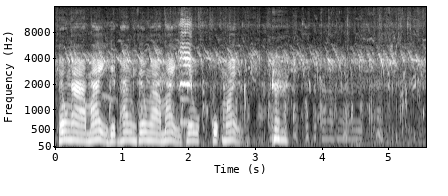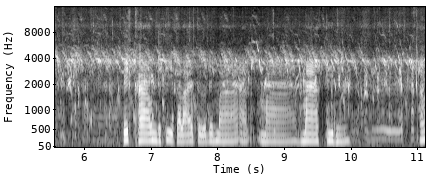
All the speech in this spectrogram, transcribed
เที่ยวงาไม้เห็นทั้งเที่ยวงาไม้เที่ยวกุกไม้ ปิดขาวตะกี้กระไรตื่นได้มามามากินเอ้า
